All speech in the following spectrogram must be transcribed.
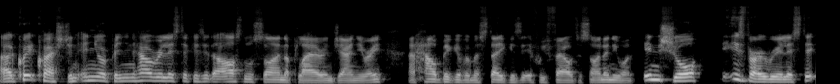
Uh, quick question. In your opinion, how realistic is it that Arsenal sign a player in January? And how big of a mistake is it if we fail to sign anyone? In short, it is very realistic.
